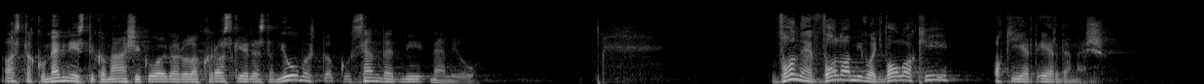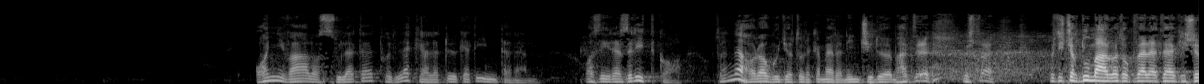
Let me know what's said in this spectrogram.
Azt akkor megnéztük a másik oldalról, akkor azt kérdeztem, jó, most akkor szenvedni nem jó. Van-e valami vagy valaki, akiért érdemes? Annyi válasz született, hogy le kellett őket intenem. Azért ez ritka. Ne haragudjatok nekem, erre nincs időm. Hát most, most itt csak dumálgatok veletek, és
